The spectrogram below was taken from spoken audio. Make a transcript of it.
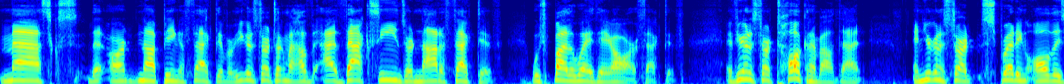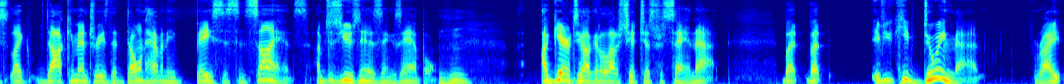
masks that aren't not being effective, or you're going to start talking about how va- vaccines are not effective, which by the way they are effective. If you're going to start talking about that, and you're going to start spreading all these like documentaries that don't have any basis in science, I'm just using it as an example. I guarantee I'll get a lot of shit just for saying that. But but if you keep doing that, right?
